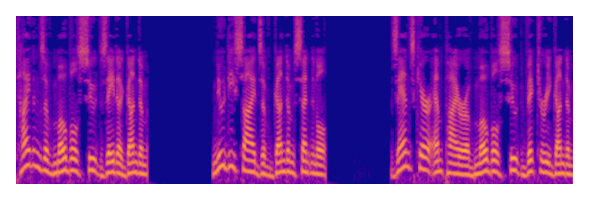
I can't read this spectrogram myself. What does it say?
Titans of Mobile Suit Zeta Gundam New Desides of Gundam Sentinel Zanskar Empire of Mobile Suit Victory Gundam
